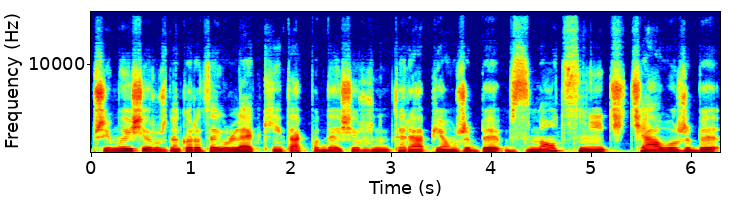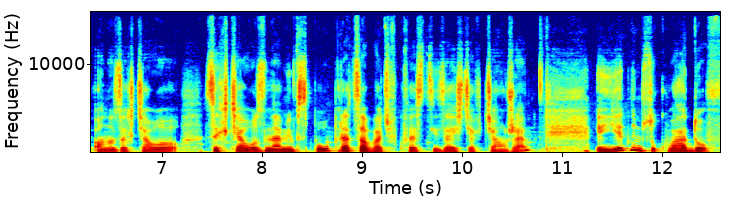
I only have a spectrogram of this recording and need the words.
Przyjmuję się różnego rodzaju leki, tak, poddaję się różnym terapiom, żeby wzmocnić ciało, żeby ono zechciało, zechciało z nami współpracować w kwestii zajścia w ciążę. Jednym z układów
